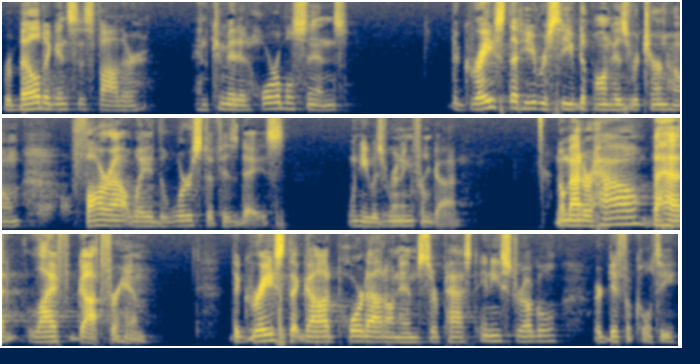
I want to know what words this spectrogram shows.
rebelled against his father and committed horrible sins, the grace that he received upon his return home far outweighed the worst of his days when he was running from God. No matter how bad life got for him, the grace that God poured out on him surpassed any struggle or difficulty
